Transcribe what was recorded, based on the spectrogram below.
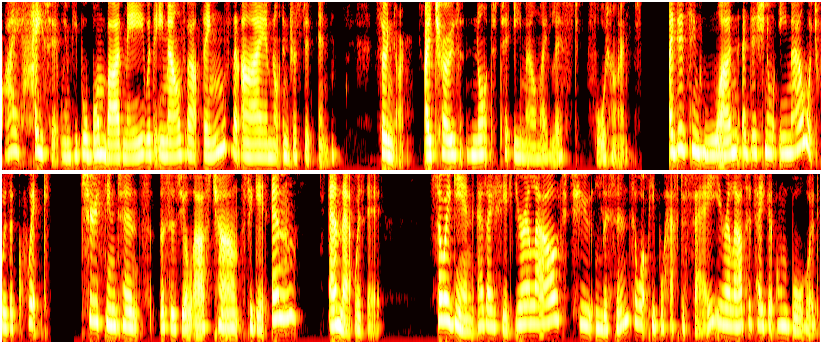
I hate it when people bombard me with emails about things that I am not interested in. So, no, I chose not to email my list four times. I did send one additional email, which was a quick two sentence, this is your last chance to get in, and that was it. So, again, as I said, you're allowed to listen to what people have to say, you're allowed to take it on board,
